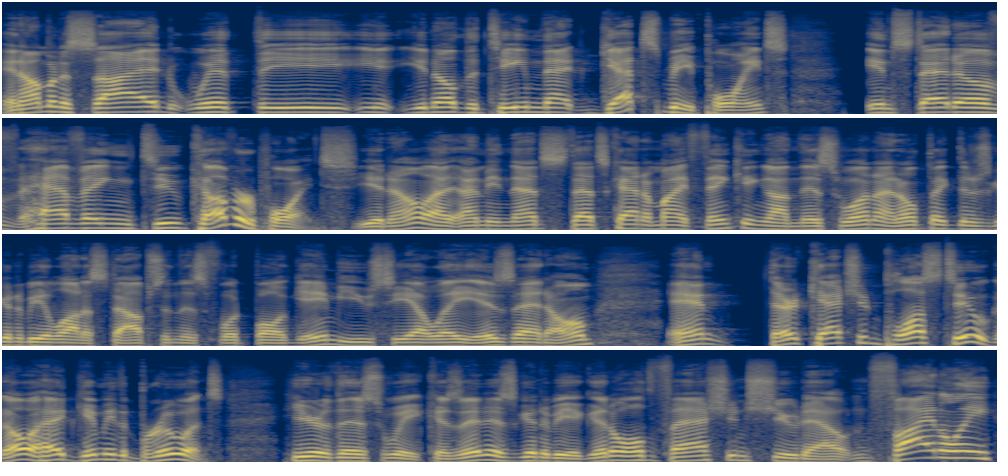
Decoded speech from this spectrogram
and I'm going to side with the you know the team that gets me points instead of having to cover points. You know, I, I mean that's that's kind of my thinking on this one. I don't think there's going to be a lot of stops in this football game. UCLA is at home, and they're catching plus two. Go ahead, give me the Bruins here this week because it is going to be a good old fashioned shootout. And finally,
